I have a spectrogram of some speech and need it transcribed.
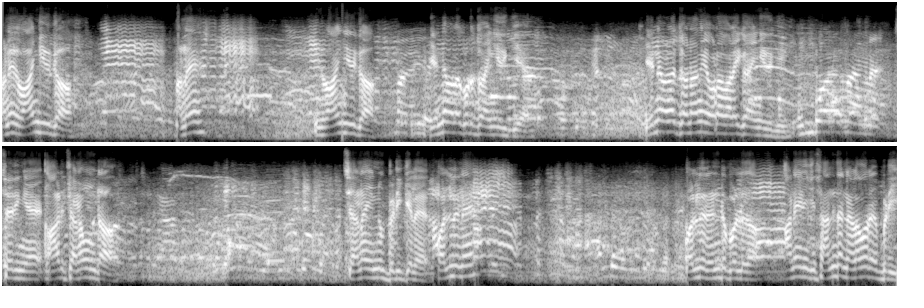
அண்ணே இது வாங்கியிருக்கா? அண்ணே இது வாங்கியிருக்கா? என்ன விலை கொடுத்து வாங்கியிருக்கிய? என்ன விலை சொன்னாங்க? எவ்வளவு விலைக்கு வாங்கியிருக்கு? சரிங்க. ஆடு சனம் உண்டா? சனம் இன்னும் பிடிக்கல. பல்லுண்ணே? பல்லு ரெண்டு பல்லு தான் ஆனா இன்னைக்கு சந்தை நிலவரம் எப்படி?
